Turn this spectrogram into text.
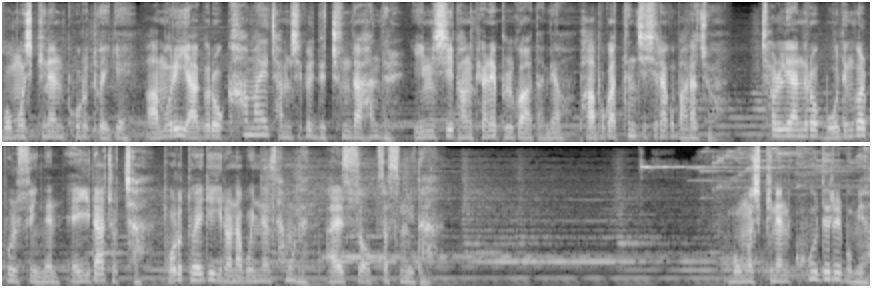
모모시키는 보루토에게 아무리 약으로 카마의 잠식을 늦춘다 한들 임시 방편에 불과하다며 바보 같은 짓이라고 말하죠. 천리안으로 모든 걸 볼 수 있는 에이다조차 보루토에게 일어나고 있는 상황은 알 수 없었습니다. 모모시키는 코드를 보며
